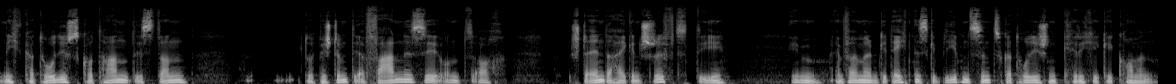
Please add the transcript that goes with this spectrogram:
nicht katholisch, Scott Hunt ist dann durch bestimmte Erfahrnisse und auch Stellen der Heiligen Schrift, die ihm einfach immer im Gedächtnis geblieben sind, zur katholischen Kirche gekommen.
